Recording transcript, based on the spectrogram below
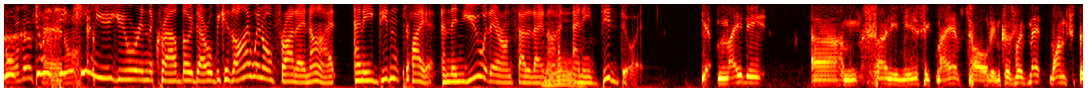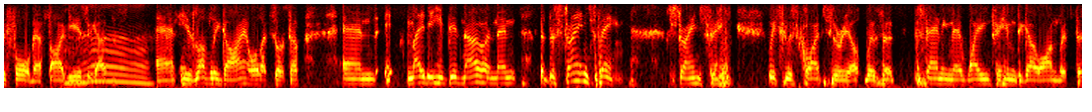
Oh, Do we fair think he knew you were in the crowd though, Daryl? Because I went on Friday night and he didn't play it, and then you were there on Saturday night Ooh. and he did do it. Yeah, maybe um, Sony Music may have told him because we've met once before about five years Ah. ago, and he's a lovely guy, all that sort of stuff. And maybe he did know, and then. But the strange thing, strange thing, which was quite surreal, was that standing there waiting for him to go on with the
